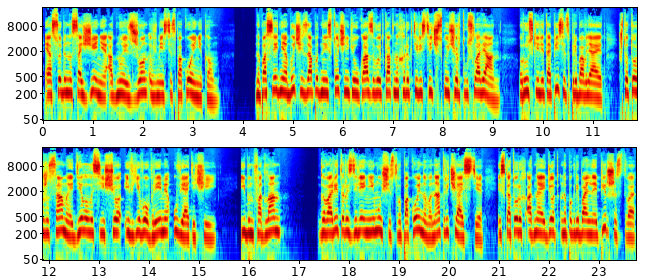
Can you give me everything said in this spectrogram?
и особенно сожжение одной из жен вместе с покойником. На последний обычай западные источники указывают как на характеристическую черту славян. Русский летописец прибавляет, что то же самое делалось еще и в его время у Вятичей. Ибн Фадлан – говорит о разделении имущества покойного на три части, из которых одна идет на погребальное пиршество,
